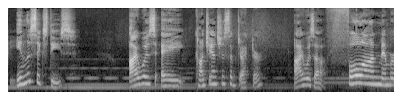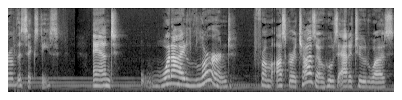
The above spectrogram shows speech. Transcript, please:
feet. In the 60s, I was a conscientious objector. I was a full on member of the 60s. And what I learned from Oscar Ichazo, whose attitude was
